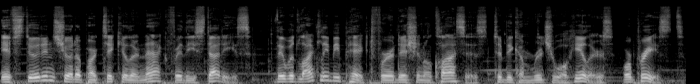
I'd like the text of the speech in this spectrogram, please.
If students showed a particular knack for these studies, they would likely be picked for additional classes to become ritual healers or priests.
